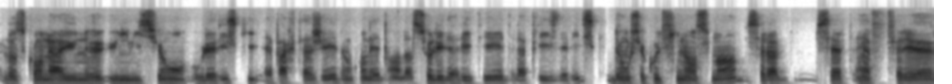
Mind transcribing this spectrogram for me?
lorsqu'on a une, une émission où le risque est partagé, donc on est dans la solidarité de la prise de risque, donc ce coût de financement sera certes inférieur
